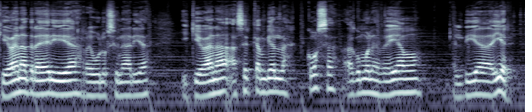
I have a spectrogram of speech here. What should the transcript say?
que van a traer ideas revolucionarias y que van a hacer cambiar las cosas a como las veíamos el día de ayer.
